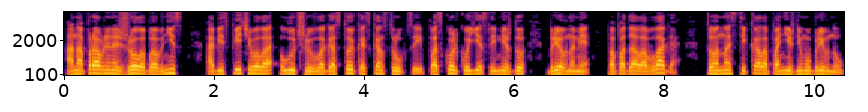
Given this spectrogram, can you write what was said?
а направленность желоба вниз обеспечивала лучшую влагостойкость конструкции, поскольку если между бревнами попадала влага, то она стекала по нижнему бревну.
